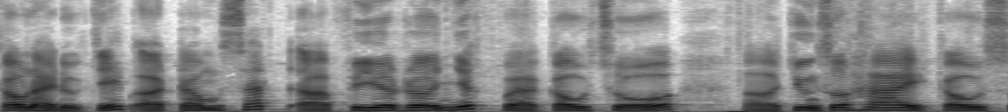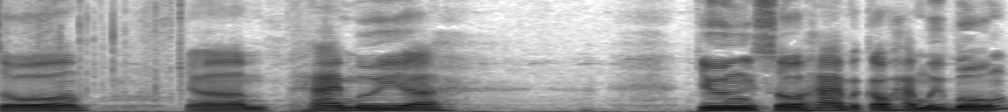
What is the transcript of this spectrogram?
Câu này được chép ở trong sách à, Phi-rơ nhất và câu số à, chương số 2, câu số uh, 20 uh, chương số 2 và câu 24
